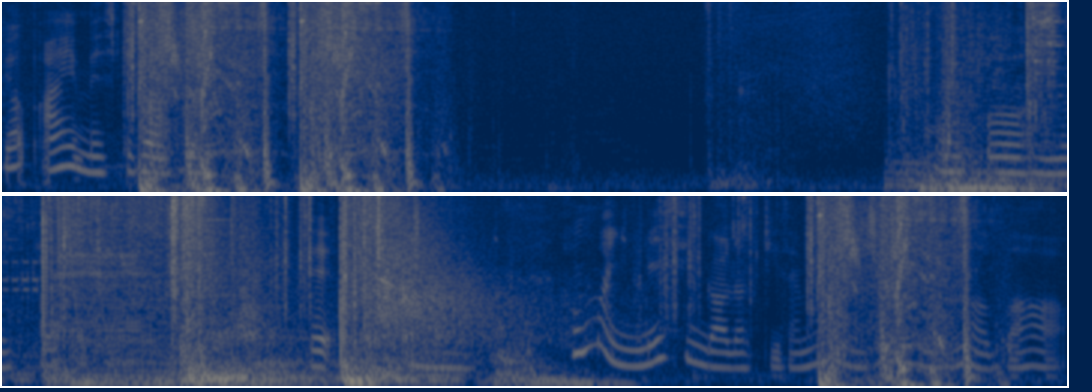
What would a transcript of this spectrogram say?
Yep, I missed a bunch. Oh. How am I missing all of these? I'm missing a ball.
